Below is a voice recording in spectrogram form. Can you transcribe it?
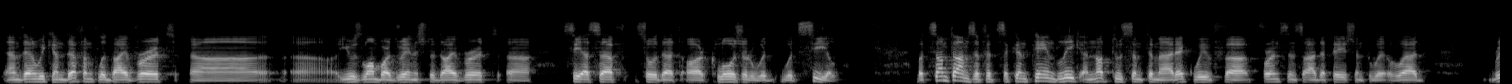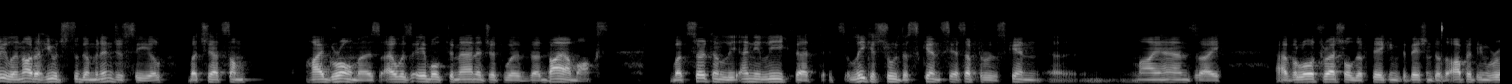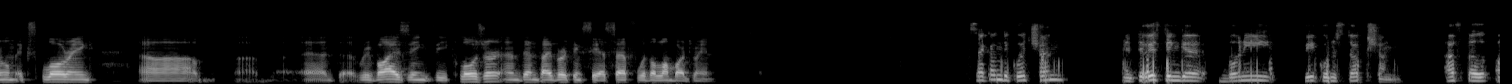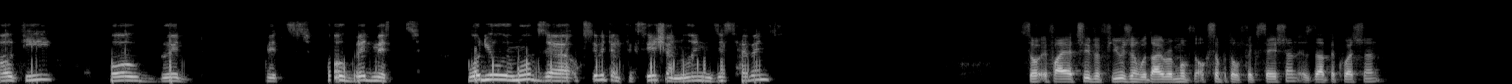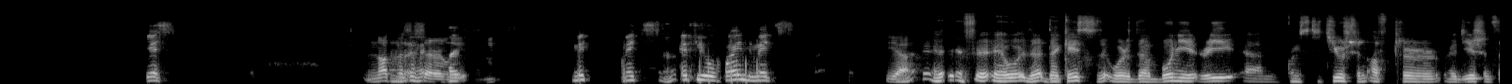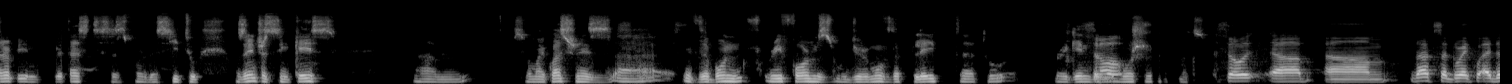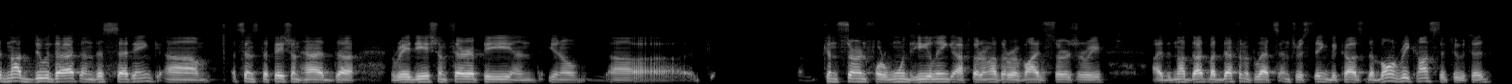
And then we can definitely divert, uh, uh, use lumbar drainage to divert CSF so that our closure would, would seal. But sometimes if it's a contained leak and not too symptomatic, we've, uh, for instance, I had a patient who had really not a huge pseudomeningocele, but she had some hygromas, I was able to manage it with uh, Diamox. But certainly any leak that it's leakage through the skin, CSF through the skin, uh, my hands, I have a low threshold of taking the patient to the operating room, exploring, uh, uh, and uh, revising the closure, and then diverting CSF with a lumbar drain. Second question, interesting uh, bony reconstruction after RT for bread myths, for bread myths. Would you remove the occipital fixation when this happens? So if I achieve a fusion, would I remove the occipital fixation? Is that the question? Yes, Not Uh, I- I- necessarily. myths. If you find myths, Yeah, If uh, the, the case where the bony reconstitution after radiation therapy in metastasis for the C2 was an interesting case. Um, so my question is, uh, if the bone reforms, would you remove the plate uh, to regain the motion? So uh, um, that's a great. I did not do that in this setting um, since the patient had uh, radiation therapy and you know uh, concern for wound healing after another revised surgery. I did not that, but definitely that's interesting because the bone reconstituted,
